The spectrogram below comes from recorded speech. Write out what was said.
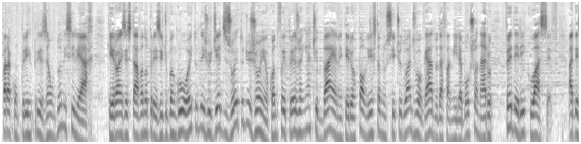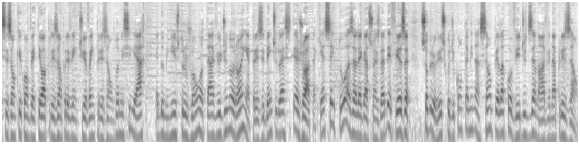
para cumprir prisão domiciliar. Queiroz estava no presídio Bangu 8 desde o dia 18 de junho, quando foi preso em Atibaia, no interior paulista, no sítio do advogado da família Bolsonaro, Frederico Assef. A decisão que converteu a prisão preventiva em prisão domiciliar é do ministro João Otávio de Noronha, presidente do STJ, que aceitou as alegações alegações da defesa sobre o risco de contaminação pela Covid-19 na prisão.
